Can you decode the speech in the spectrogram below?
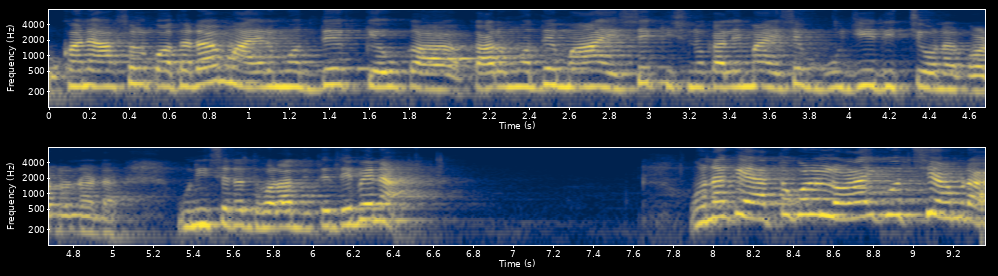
ওখানে আসল কথাটা মায়ের মধ্যে কেউ কারোর মধ্যে মা এসে, কৃষ্ণকালী মা এসে বুঝিয়ে দিচ্ছে ওনার ঘটনাটা। উনি সেটা ধরা দিতে দেবে না। ওনাকে এত করে লড়াই করছি আমরা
